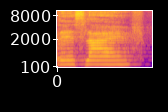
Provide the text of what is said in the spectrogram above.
this life.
